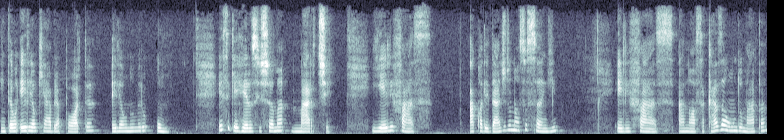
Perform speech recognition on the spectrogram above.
Então, ele é o que abre a porta, ele é o número um. Esse guerreiro se chama Marte e ele faz a qualidade do nosso sangue, ele faz a nossa casa 1 um do mapa,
